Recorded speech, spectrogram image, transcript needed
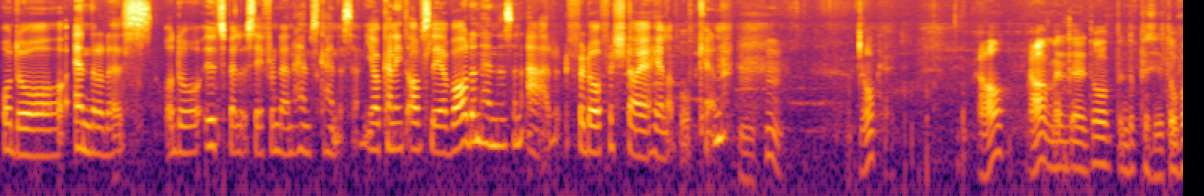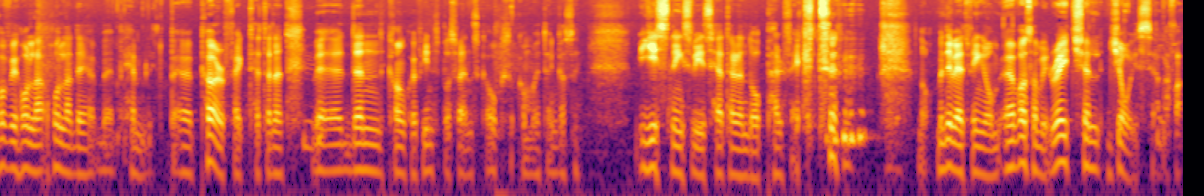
Och då ändrades och då utspelade sig från den hemska händelsen. Jag kan inte avslöja vad den händelsen är för då förstör jag hela boken. Mhm. Okej. Ja, ja men det- då, då, precis, då får vi hålla, hålla det hemligt. Eh, Perfect heter den. Mm. Eh, Den kanske finns på svenska också kan man ju tänka sig. Gissningsvis heter den då Perfekt. no, men det vet vi inget om. Eh, Vad sa vi? Rachel Joyce i alla fall.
